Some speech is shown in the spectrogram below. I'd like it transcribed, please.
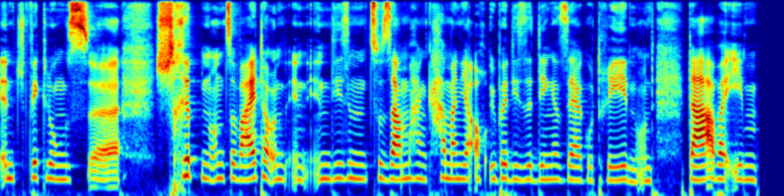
Entwicklungsschritten und so weiter. Und in, in diesem Zusammenhang kann man ja auch über diese Dinge sehr gut reden. Und da aber eben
